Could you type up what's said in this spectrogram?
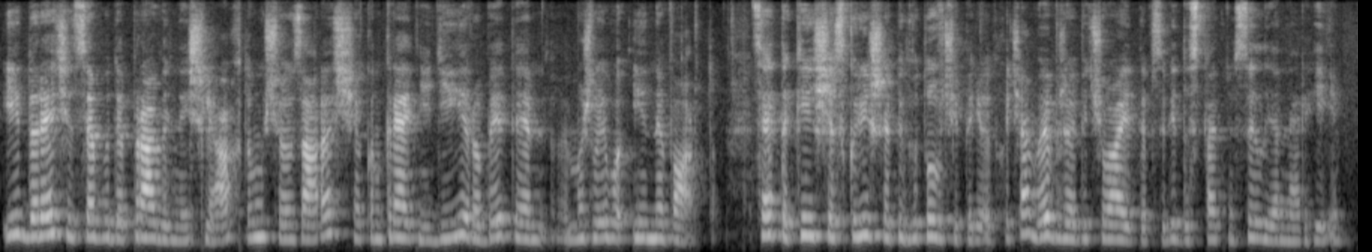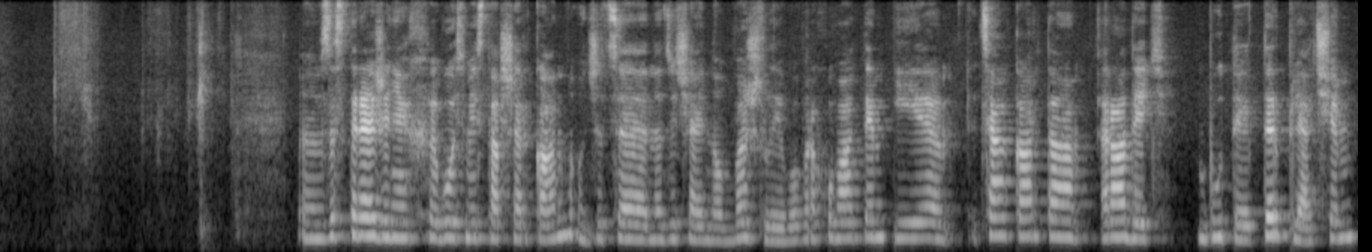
І, до речі, це буде правильний шлях, тому що зараз ще конкретні дії робити можливо і не варто. Це такий ще скоріше підготовчий період, хоча ви вже відчуваєте в собі достатньо сили і енергії. В застереженнях восьмий старший аркан, отже, це надзвичайно важливо врахувати. І ця карта радить бути терплячим,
